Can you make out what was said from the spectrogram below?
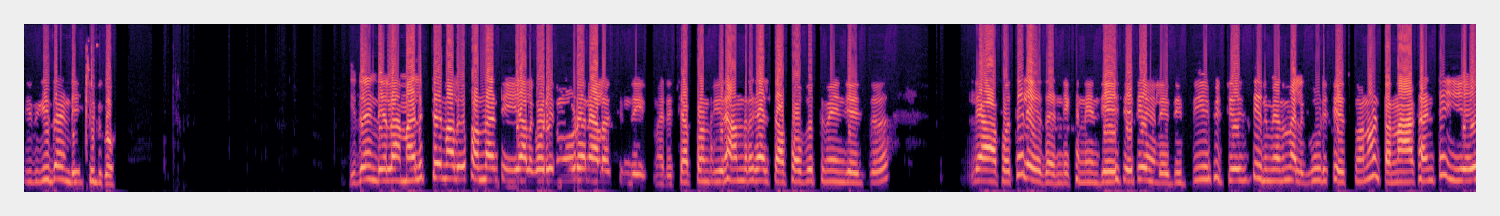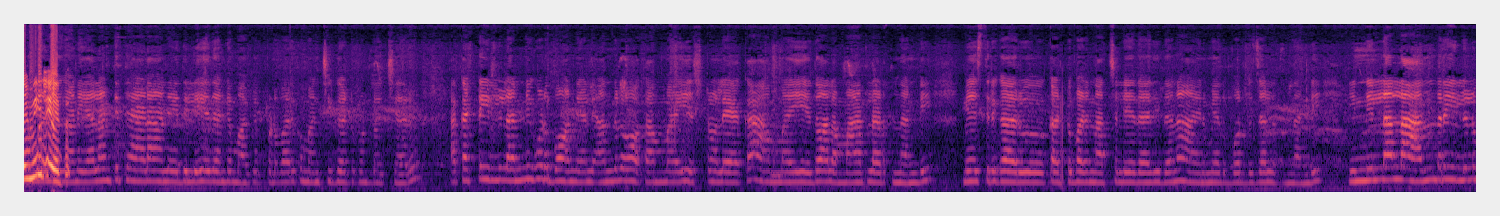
ఇది ఇదండి ఇదిగో. ఇదండి ఇలా నలిపితే నలుగుతుందంటే ఇవాళ కూడా ఇది మూడో నెల వచ్చింది. మరి చెప్పండి మీరందరూ కలిసి ఆ ప్రభుత్వం ఏం చేస్తుంది లేకపోతే లేదండి. ఇక నేను చేసేది ఏం లేదు. తీపిచ్చేసి దీని మీద మళ్ళీ గూడి చేసుకొని ఉంటాను నాకంటే ఏమీ లేదు. ఎలాంటి తేడా అనేది లేదండి. మాకు ఇప్పటి వరకు మంచిగా కట్టుకుంటూ వచ్చారు. ఆ కట్టే ఇల్లులు అన్నీ కూడా బాగున్నాయండి. అందులో ఒక అమ్మాయి ఇష్టం లేక అమ్మాయి ఏదో అలా మాట్లాడుతుందండి. మేస్త్రి గారు కట్టుబడి నచ్చలేదు అది ఇదని ఆయన మీద బురద జల్లుతుందండి. ఇన్ని ఇళ్ళల్లో అందరి ఇల్లులు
